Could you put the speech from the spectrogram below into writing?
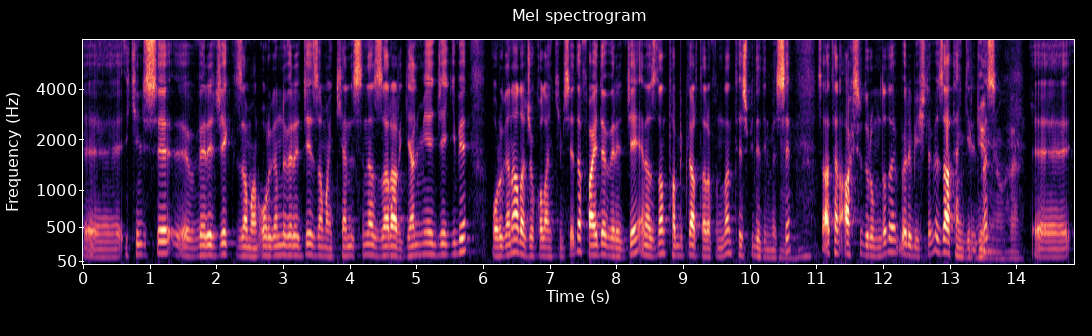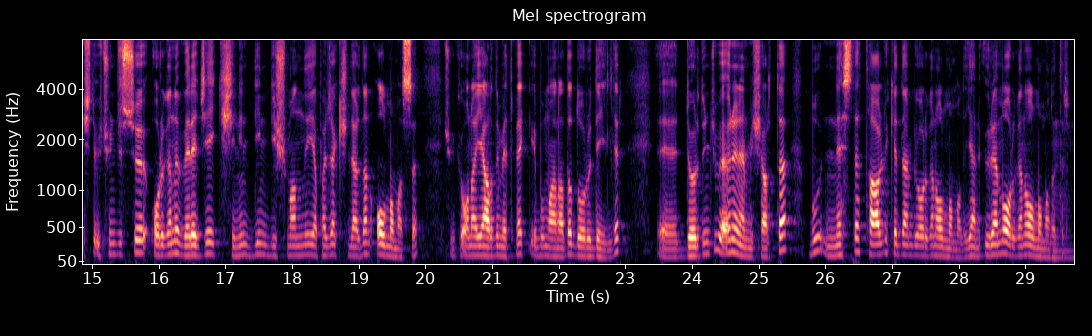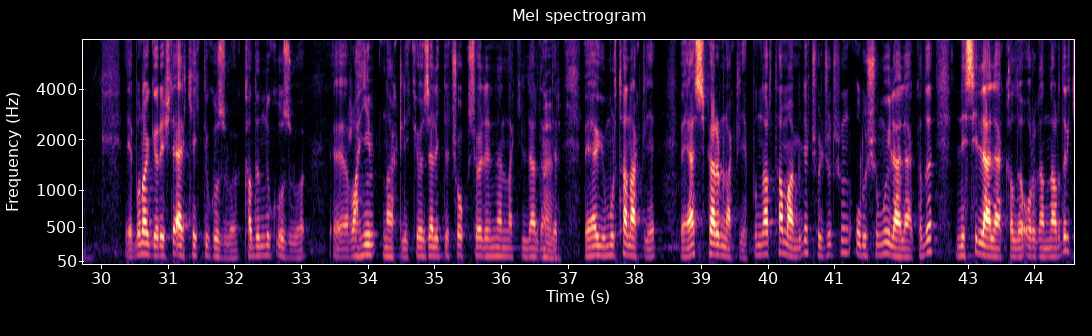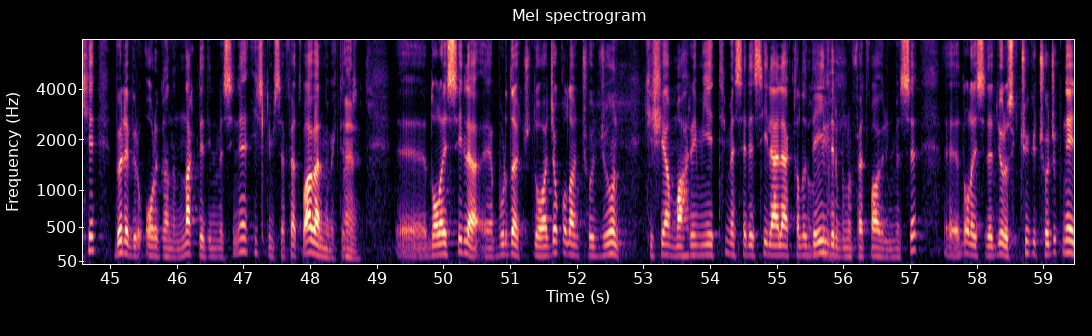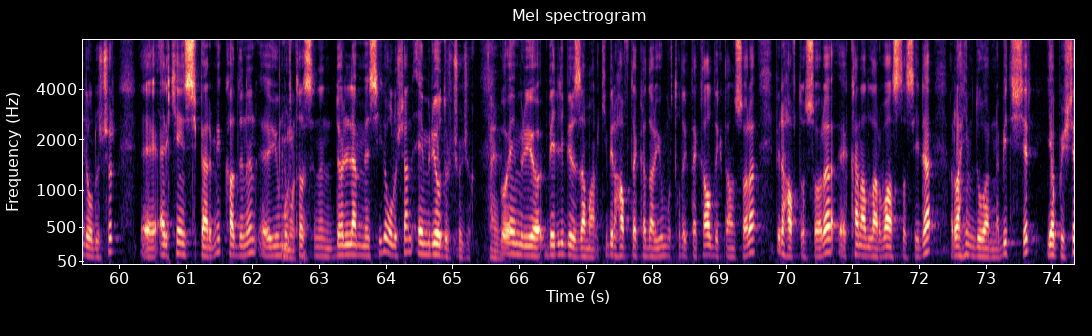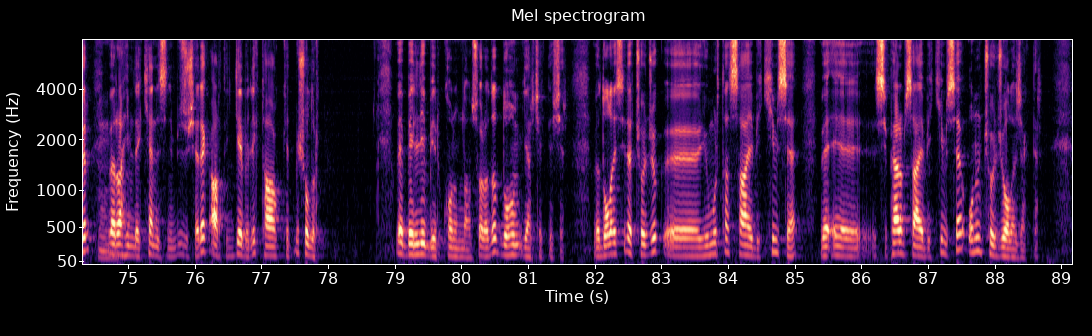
Ee, ikincisi e, verecek zaman, organını vereceği zaman kendisine zarar gelmeyeceği gibi organı alacak olan kimseye de fayda vereceği en azından tabipler tarafından tespit edilmesi. Zaten aksi durumda da böyle bir işleve zaten girilmez. Girmiyorlar, evet. Ee, işte üçüncüsü organı vereceği kişinin din düşmanlığı yapacak kişilerden olmaması. Çünkü ona yardım etmek e, bu manada doğru değildir. Ee, dördüncü ve en önemli şart da bu nesle tahallük eden bir organ olmamalı. Yani üreme organı olmamalıdır. E, buna göre işte erkeklik uzvu, kadınlık uzvu, e, rahim nakli ki özellikle çok söylenen nakillerdendir. Evet. Veya yumurta nakli veya sperm nakli. Bunlar tamamıyla çocuğun oluşumuyla alakalı, nesille alakalı organlardır ki böyle bir organın nakledilmesine hiç kimse fetva vermemektedir. Evet. E, Dolayısıyla e, burada doğacak olan çocuğun kişiye mahremiyeti meselesiyle alakalı değildir bunun fetva verilmesi. E, Dolayısıyla diyoruz ki çünkü çocuk neyle oluşur? E, Erkeğin spermi, kadının e, yumurtasının döllenmesiyle oluşan embriyodur çocuk. Evet. Bu embriyo belli bir zaman ki bir hafta kadar yumurtalıkta kaldıktan sonra bir hafta sonra e, kanallar vasıtasıyla rahim duvarına bitişir, yapışır ve rahimde kendisini büzüşerek artık gebelik tahakkuk etmiş olur ve belli bir konumdan sonra da doğum gerçekleşir. Ve dolayısıyla çocuk e, yumurta sahibi kimse ve e, sperm sahibi kimse onun çocuğu olacaktır.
